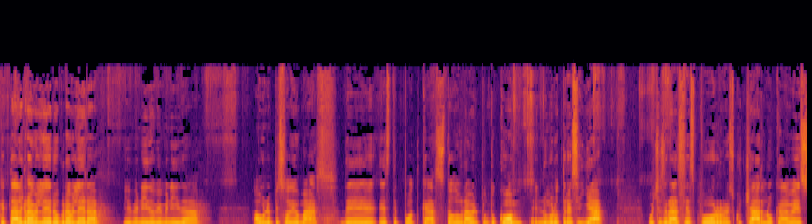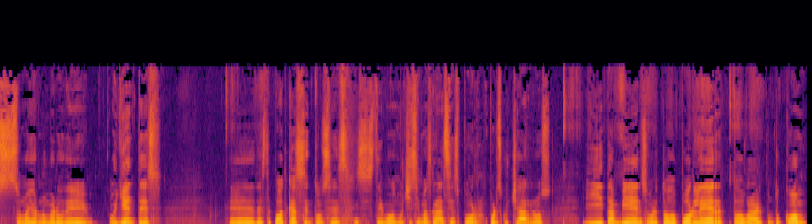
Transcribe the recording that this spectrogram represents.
¿qué tal, gravelero, gravelera? Bienvenido, bienvenida a un episodio más de este podcast todogravel.com, el número 13 ya. Muchas gracias por escucharlo, cada vez un mayor número de oyentes eh, de este podcast, entonces insistimos, muchísimas gracias por, por escucharnos y también sobre todo por leer todogravel.com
